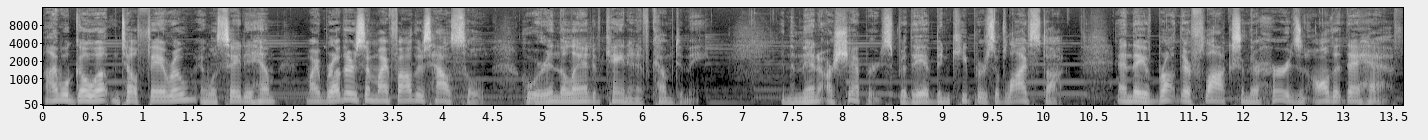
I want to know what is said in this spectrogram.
I will go up and tell Pharaoh, and will say to him, My brothers and my father's household, who are in the land of Canaan, have come to me. And the men are shepherds, for they have been keepers of livestock, and they have brought their flocks and their herds and all that they have.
